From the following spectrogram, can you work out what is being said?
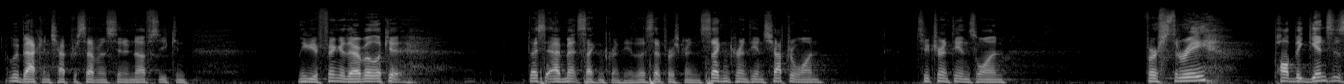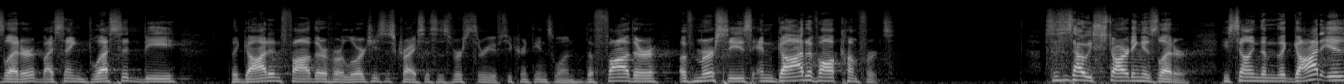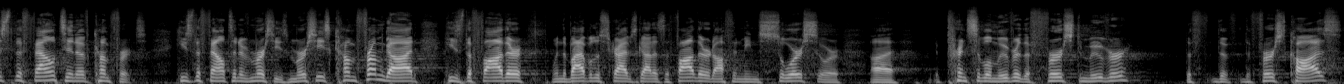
We'll be back in chapter 7 soon enough, so you can leave your finger there. But look at, I meant 2 Corinthians. I said 1 Corinthians. 2 Corinthians chapter 1, 2 Corinthians 1, verse 3. Paul begins his letter by saying, Blessed be the God and Father of our Lord Jesus Christ. This is verse 3 of 2 Corinthians 1. The Father of mercies and God of all comforts. So, this is how he's starting his letter. He's telling them that God is the fountain of comfort. He's the fountain of mercies. Mercies come from God. He's the Father. When the Bible describes God as the Father, it often means source or uh, principal mover, the first mover, the, the, the first cause.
